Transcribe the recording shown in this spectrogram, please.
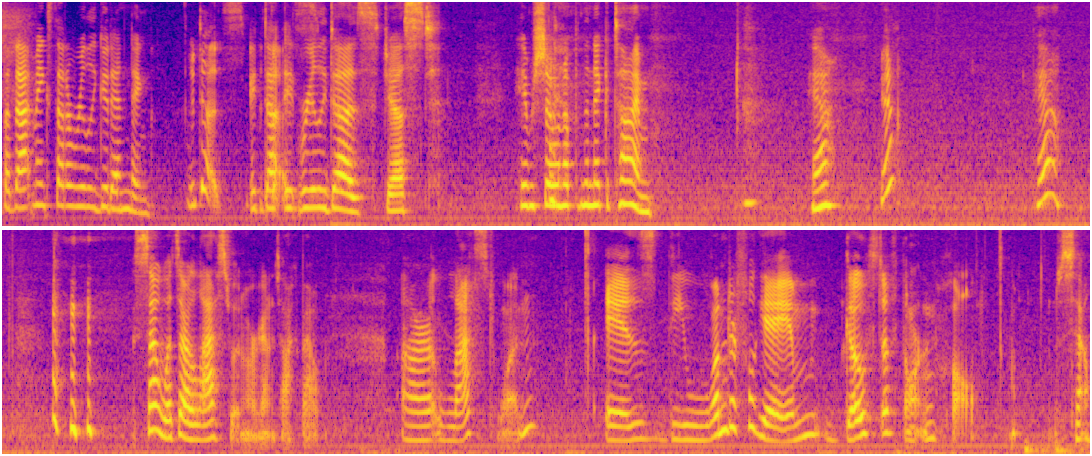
But that makes that a really good ending. it does. It, do- it really does. Just him showing up in the nick of time. Yeah. Yeah. Yeah. so, what's our last one we're going to talk about? Our last one is the wonderful game Ghost of Thornton Hall. So,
